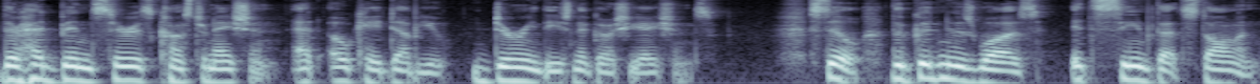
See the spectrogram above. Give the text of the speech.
there had been serious consternation at OKW during these negotiations. Still, the good news was it seemed that Stalin,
